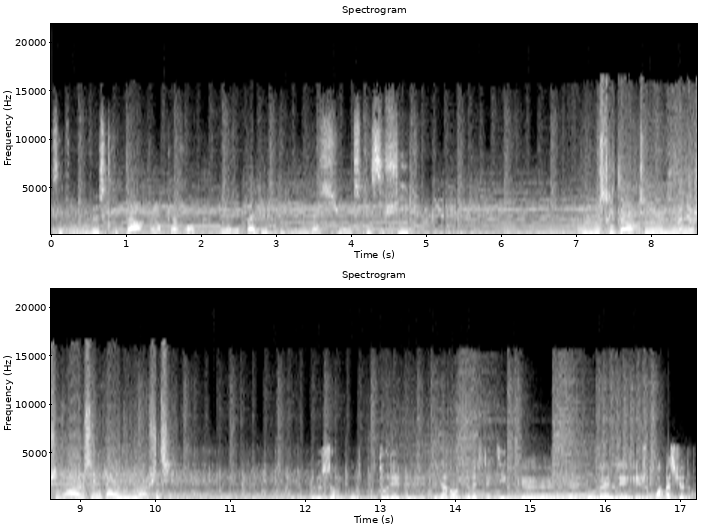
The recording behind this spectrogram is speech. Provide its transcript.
C'est devenu le street art alors qu'avant, il n'y avait pas de dénomination spécifique. Le street art, euh, d'une manière générale, c'est une parodie du graffiti. Nous ne sommes qu'au tout début d'une aventure esthétique euh, nouvelle et, et je crois passionnante.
